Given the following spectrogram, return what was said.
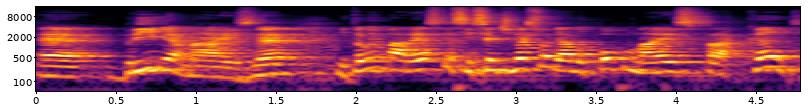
é, brilha mais, né? Então me parece que assim, se ele tivesse olhado um pouco mais para Kant,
